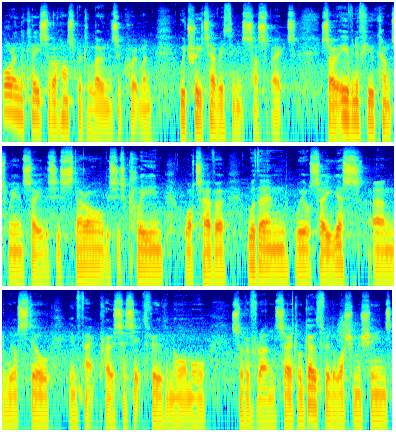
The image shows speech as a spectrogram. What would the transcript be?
or in the case of a hospital owner's equipment, we treat everything suspect. So even if you come to me and say this is sterile, this is clean, whatever, well then we'll say yes and we'll still in fact process it through the normal sort of run. So it'll go through the washing machines,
